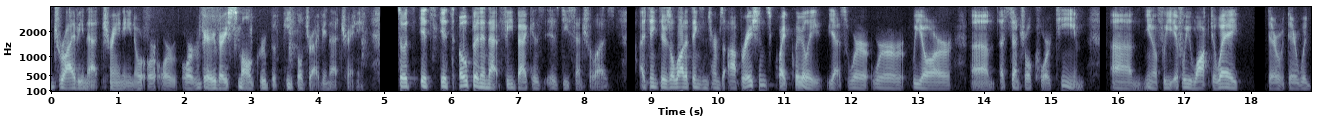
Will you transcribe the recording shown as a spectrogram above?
driving that training, or, or or or very very small group of people driving that training. So it's it's it's open, and that feedback is is decentralized. I think there's a lot of things in terms of operations. Quite clearly, yes, we're we're we are um, a central core team. Um, you know, if we if we walked away, there there would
